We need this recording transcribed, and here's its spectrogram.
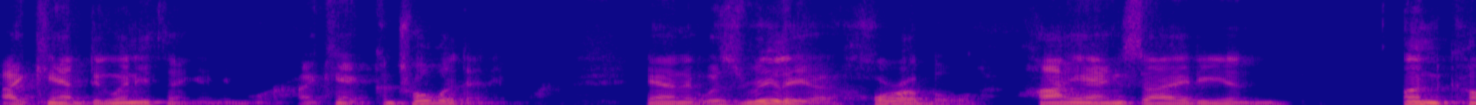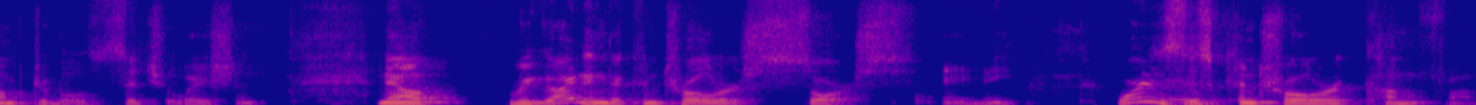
I I can't do anything anymore. I can't control it anymore." And it was really a horrible, high anxiety and uncomfortable situation. Now, regarding the controller's source, Amy, where does mm. this hmm. controller come from?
